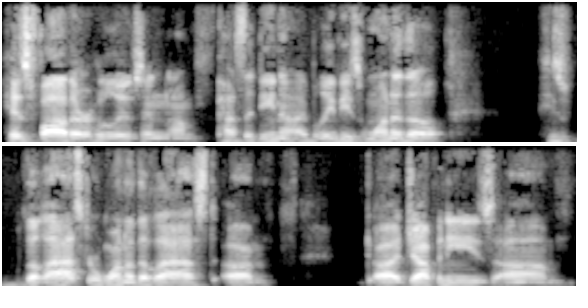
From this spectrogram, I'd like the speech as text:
His father, who lives in um, Pasadena, I believe, he's one of the he's the last or one of the last um, uh, Japanese um,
